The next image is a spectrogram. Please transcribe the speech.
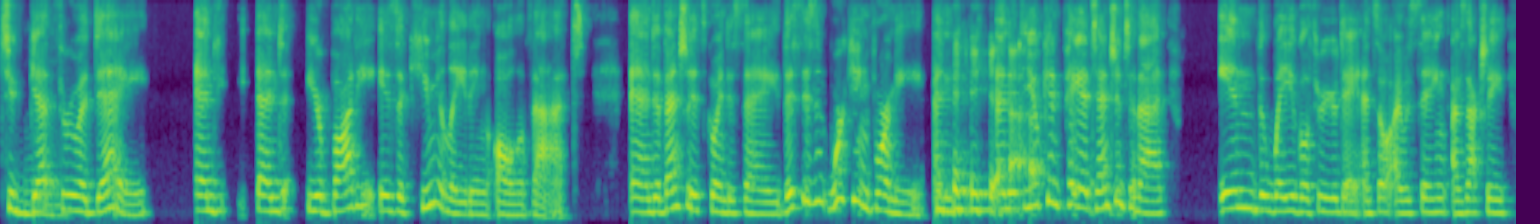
to get Mm. through a day. And and your body is accumulating all of that. And eventually it's going to say, this isn't working for me. And and if you can pay attention to that in the way you go through your day. And so I was saying, I was actually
